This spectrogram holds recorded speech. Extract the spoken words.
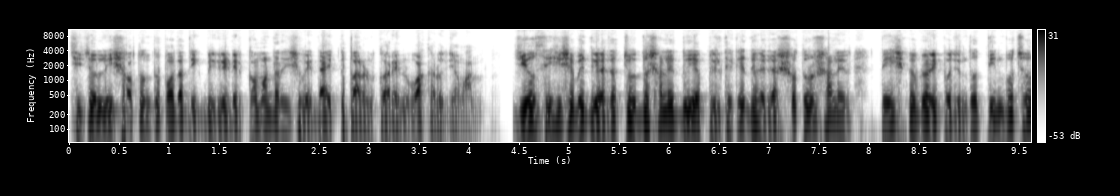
ছিচল্লিশ স্বতন্ত্র পদাতিক ব্রিগেডের কমান্ডার হিসেবে দায়িত্ব পালন করেন ওয়াকারুজ্জামান। জিওসি হিসেবে দুই হাজার চৌদ্দ সালের দুই এপ্রিল থেকে দুই হাজার সতেরো সালের তেইশ ফেব্রুয়ারি পর্যন্ত তিন বছর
